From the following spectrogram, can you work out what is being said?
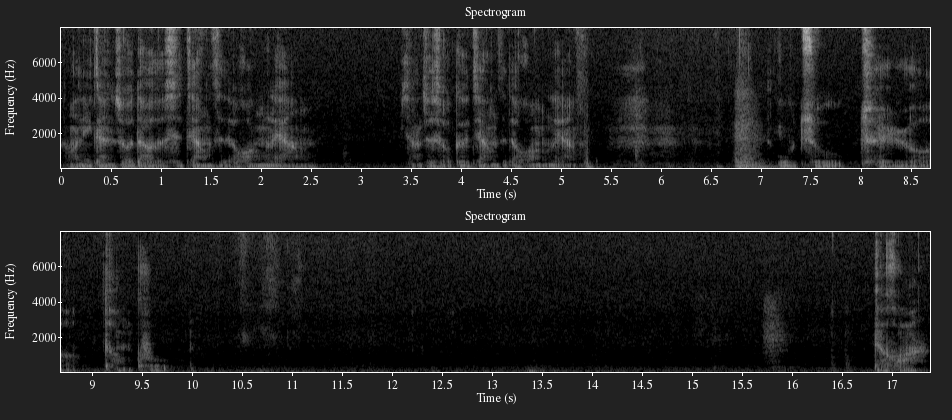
然后你感受到的是这样子的荒凉，像这首歌这样子的荒凉、无助、脆弱、痛苦的话，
